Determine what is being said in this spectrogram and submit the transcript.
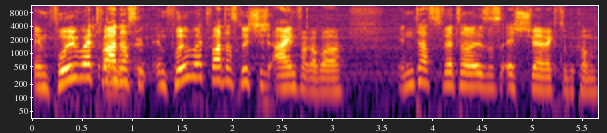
Im Full Wet war das im Full Wet war das richtig einfach, aber in das Wetter ist es echt schwer wegzubekommen.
